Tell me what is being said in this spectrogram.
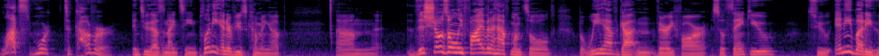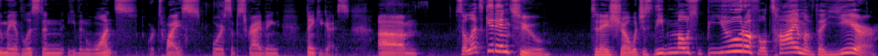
lots more to cover in 2019. Plenty interviews coming up. Um, this show's only five and a half months old, but we have gotten very far. So thank you to anybody who may have listened even once or twice or subscribing. Thank you guys. Um, so let's get into today's show, which is the most beautiful time of the year.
